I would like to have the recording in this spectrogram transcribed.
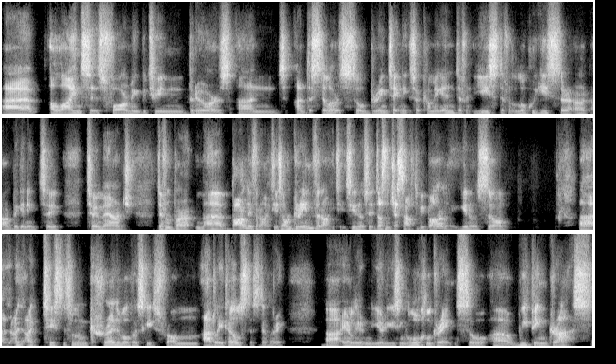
uh, alliances forming between brewers and and distillers. So brewing techniques are coming in, different yeasts, different local yeasts are, are, are beginning to to emerge. Different bar, uh, barley varieties or grain varieties, you know, so it doesn't just have to be barley, you know. So uh, I, I, tasted some incredible whiskies from Adelaide Hills Distillery uh, earlier in the year using local grains. So uh, weeping grass,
